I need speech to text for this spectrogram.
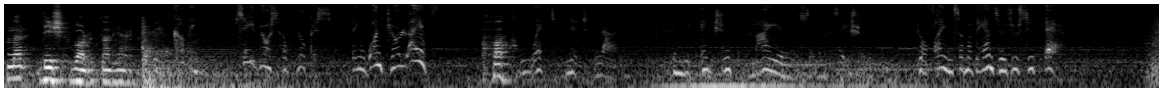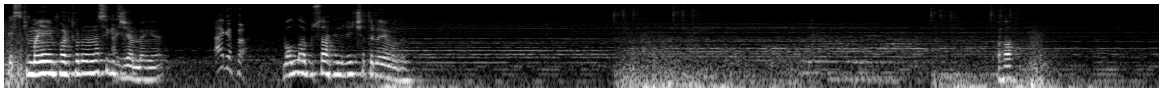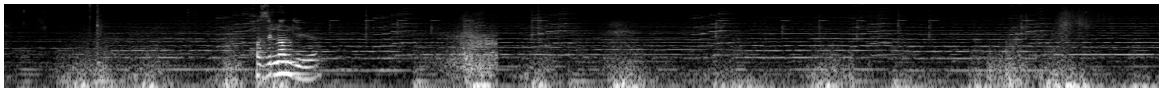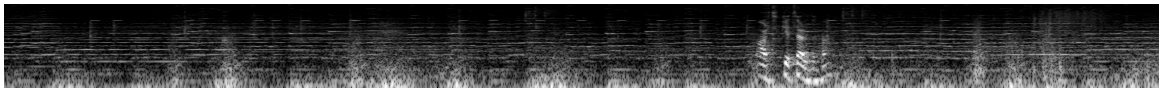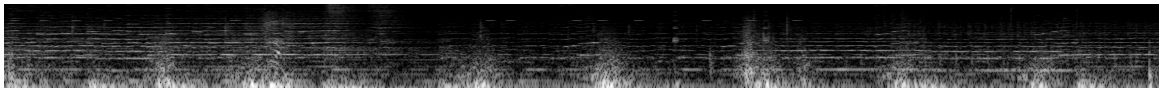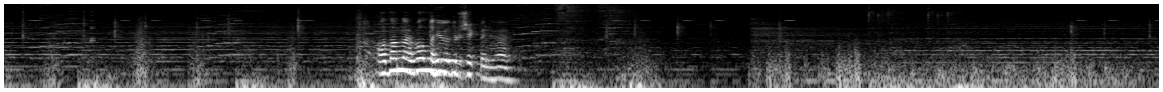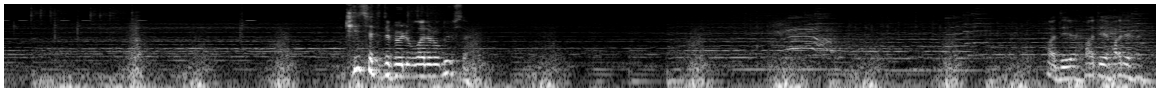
Bunlar değişik varlıklar yani. They're coming. Save yourself, Lucas. They want your life. Aha. Wet knit land in the ancient Mayan civilization. You'll find some of the answers you seek there. Eski Maya İmparatorluğu'na nasıl gideceğim ben ya? Agatha! Vallahi bu sahneleri hiç hatırlayamadım. Hazırlan diyor ya. Artık yeterdi ha. Adamlar vallahi öldürecek beni ha. Kilisede de böyle olaylar oluyorsa. Hadi, hadi, hadi. Aa,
